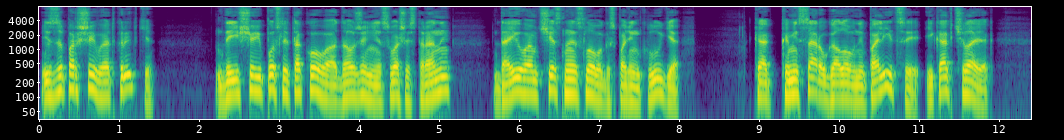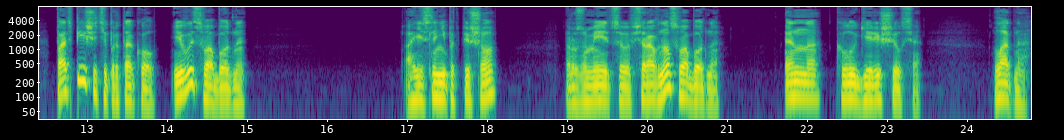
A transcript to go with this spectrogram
«Из-за паршивой открытки? Да еще и после такого одолжения с вашей стороны...» Даю вам честное слово, господин Клуге, как комиссар уголовной полиции и как человек. Подпишите протокол, и вы свободны. А если не подпишу? Разумеется, вы все равно свободны. Энна Клуге решился. Ладно,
